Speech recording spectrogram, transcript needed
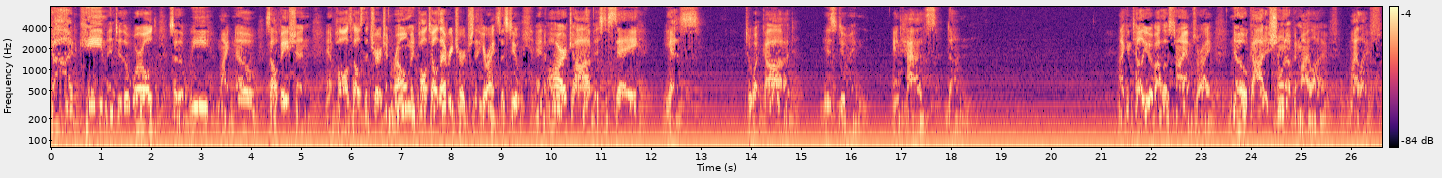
God came into the world so that we might know salvation. And Paul tells the church in Rome, and Paul tells every church that he writes this to, and our job is to say yes to what God is doing and has done. I can tell you about those times where I know God has shown up in my life, my life.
